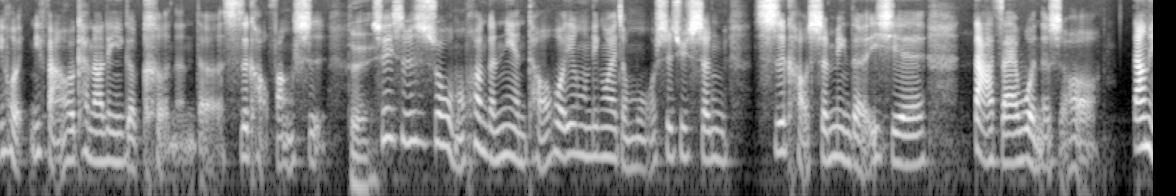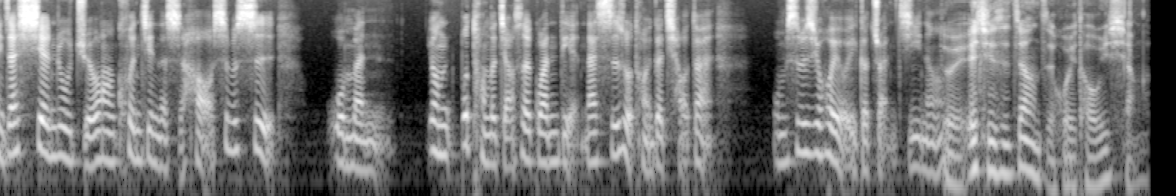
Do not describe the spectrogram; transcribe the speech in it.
你会你反而会看到另一个可能的思考方式。对，所以是不是说，我们换个念头，或用另外一种模式去生思考生命的一些大灾问的时候，当你在陷入绝望困境的时候，是不是我们用不同的角色观点来思索同一个桥段，我们是不是就会有一个转机呢？对，哎、其实这样子回头一想啊，嗯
